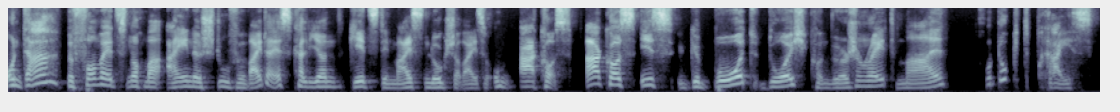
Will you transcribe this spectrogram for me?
Und da, bevor wir jetzt noch mal eine Stufe weiter eskalieren, geht es den meisten logischerweise um ARCOS. ARCOS ist Gebot durch Conversion Rate mal Produktpreis.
